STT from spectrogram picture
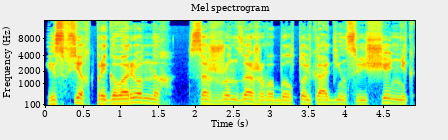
Из всех приговоренных сожжен заживо был только один священник,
